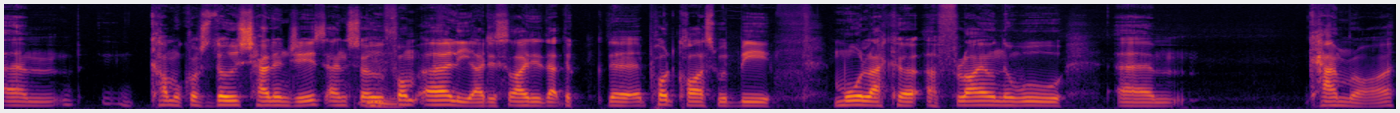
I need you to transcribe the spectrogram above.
um, come across those challenges, and so from early I decided that the the podcast would be more like a, a fly on the wall. Um, camera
